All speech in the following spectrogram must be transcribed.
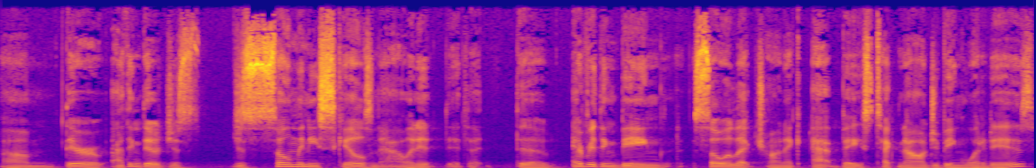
Um, there, I think there are just just so many skills now, and it, it the everything being so electronic, app based, technology being what it is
